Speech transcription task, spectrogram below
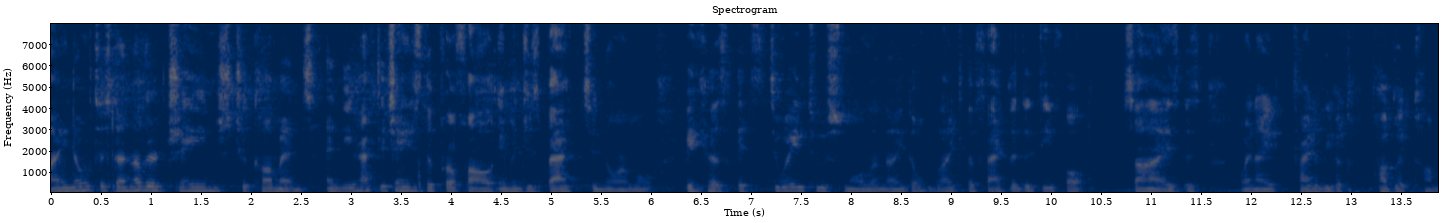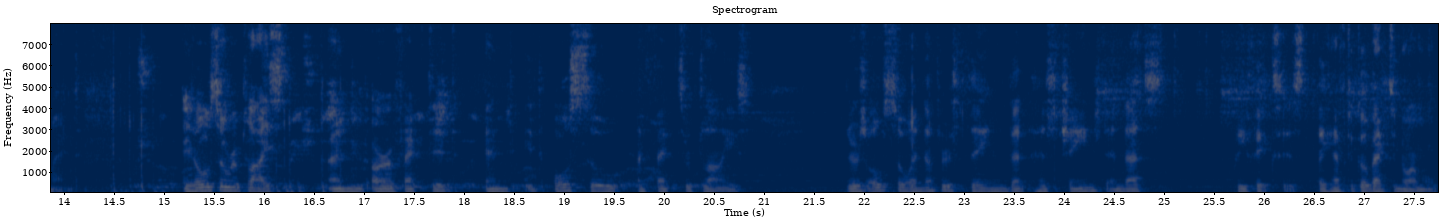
I noticed another change to comments, and you have to change the profile images back to normal, because it's way too small, and I don't like the fact that the default size is when I try to leave a public comment. It also replies and are affected, and it also affects replies. There's also another thing that has changed, and that's prefixes. They have to go back to normal.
